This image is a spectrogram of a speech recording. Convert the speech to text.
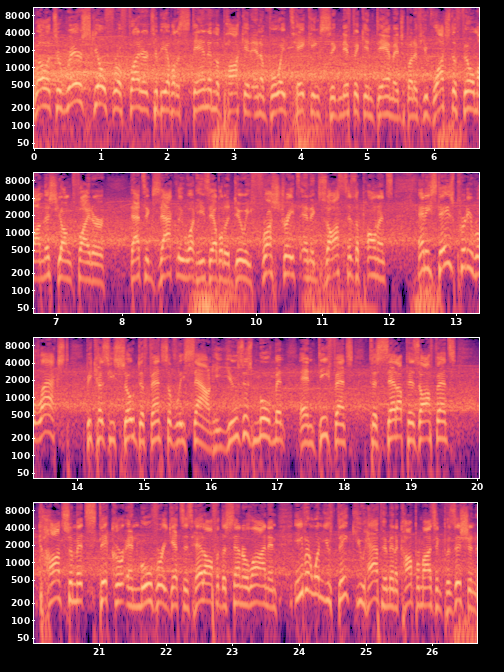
Well, it's a rare skill for a fighter to be able to stand in the pocket and avoid taking significant damage. But if you've watched the film on this young fighter, that's exactly what he's able to do. He frustrates and exhausts his opponents, and he stays pretty relaxed because he's so defensively sound. He uses movement and defense to set up his offense, consummate sticker and mover. He gets his head off of the center line, and even when you think you have him in a compromising position,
